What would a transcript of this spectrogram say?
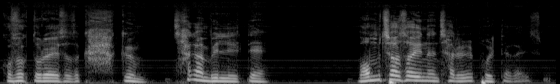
고속도로에서도 가끔 차가 밀릴 때 멈춰서 있는 차를 볼 때가 있습니다.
